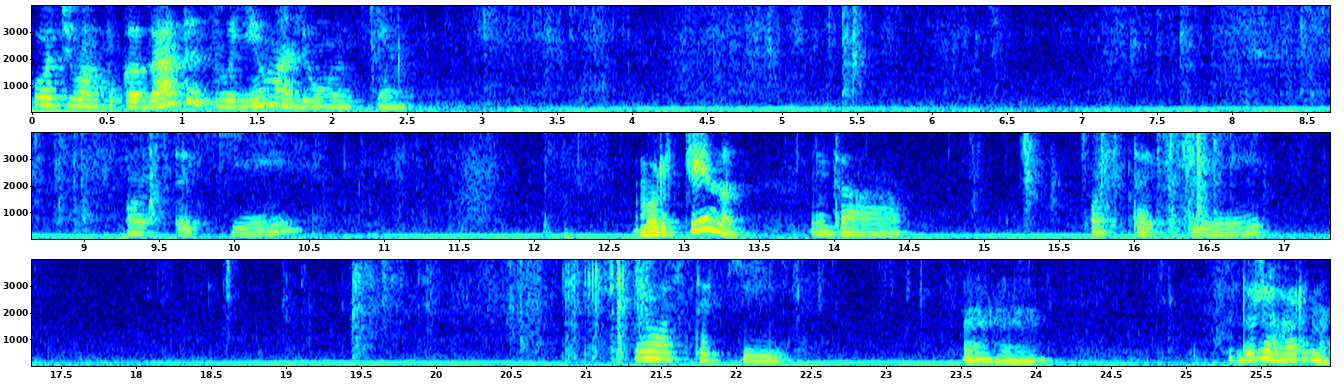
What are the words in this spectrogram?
Хочу вам показати свої малюнки. Ось такі. Мортіна? Да. Ось такі. І ось такі. Угу. Дуже гарно.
